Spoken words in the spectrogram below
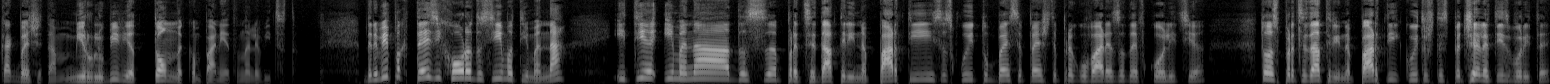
как беше там, миролюбивият тон на кампанията на левицата. Да не би пък тези хора да си имат имена и тия имена да са председатели на партии, с които БСП ще преговаря, за да е в коалиция. Т.е. председатели на партии, които ще спечелят изборите.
